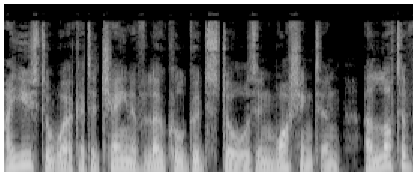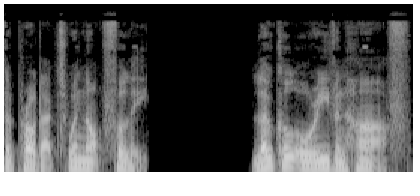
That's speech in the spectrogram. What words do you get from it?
I used to work at a chain of local goods stores in Washington, a lot of the products were not fully local or even half.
